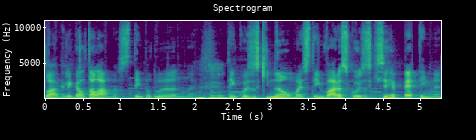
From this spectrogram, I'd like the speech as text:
Claro, é legal tá lá, mas tem todo ano, né? Tem coisas que não, mas tem várias coisas que se repetem, né?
